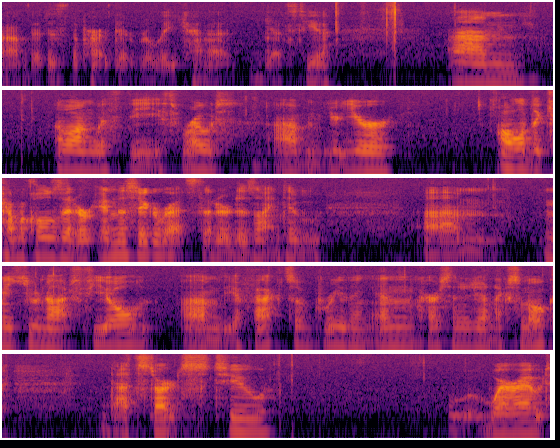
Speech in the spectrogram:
um, that is the part that really kind of gets to you. Um, along with the throat, um, your, all of the chemicals that are in the cigarettes that are designed to um, make you not feel um, the effects of breathing in carcinogenic smoke, that starts to wear out,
